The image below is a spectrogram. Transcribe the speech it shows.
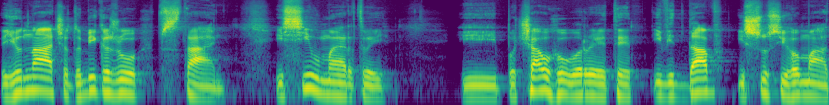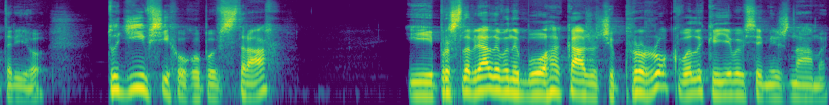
Юначе, тобі кажу, встань. І сів мертвий, і почав говорити, і віддав Ісус його матері його. Тоді всіх охопив страх, і прославляли вони Бога, кажучи, пророк великий явився між нами,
